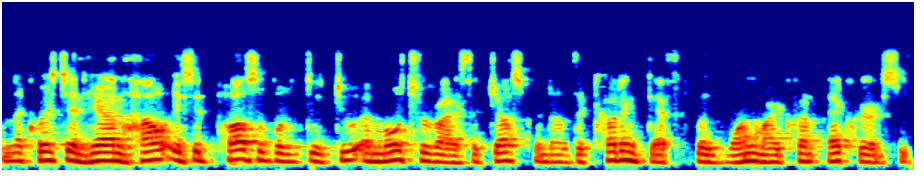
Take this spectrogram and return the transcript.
And a question here on how is it possible to do a motorized adjustment of the cutting depth with one micron accuracy?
